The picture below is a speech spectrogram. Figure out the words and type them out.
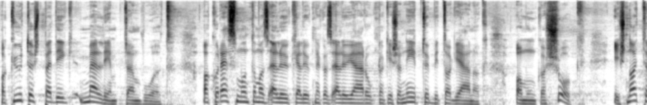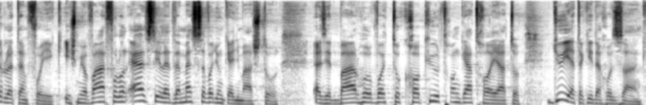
A kürtöst pedig mellémtem volt. Akkor ezt mondtam az előkelőknek, az előjáróknak és a nép többi tagjának. A munka sok, és nagy területen folyik, és mi a várfalon elszéledve messze vagyunk egymástól. Ezért bárhol vagytok, ha a kürt hangját halljátok, gyűjjetek ide hozzánk,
